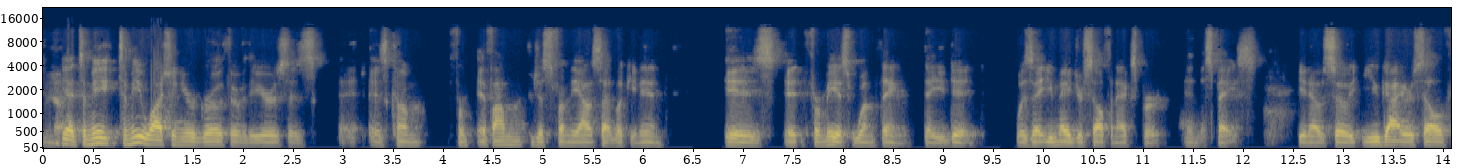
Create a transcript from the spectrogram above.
Yeah. yeah. to me, to me, watching your growth over the years has has come from. If I'm just from the outside looking in, is it for me? It's one thing that you did was that you made yourself an expert in the space. You know, so you got yourself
